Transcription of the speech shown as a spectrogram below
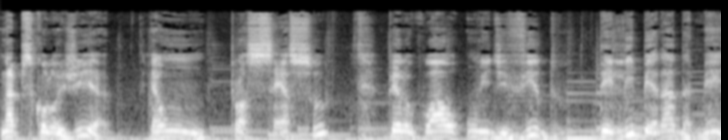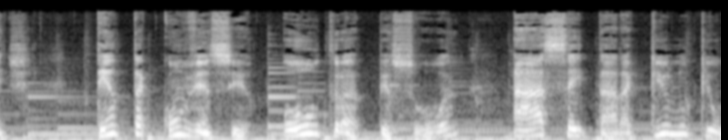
na psicologia, é um processo pelo qual um indivíduo deliberadamente tenta convencer outra pessoa a aceitar aquilo que o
